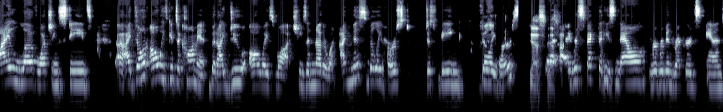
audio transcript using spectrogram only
I love watching Steve. Uh, I don't always get to comment, but I do always watch. He's another one. I miss Billy Hurst just being Billy Hurst. Yes, yes. I respect that he's now Riverbend Records, and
